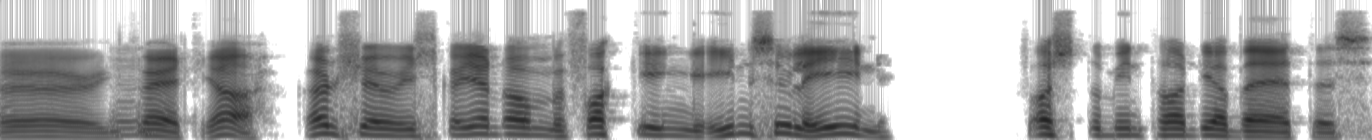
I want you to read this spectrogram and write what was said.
Uh, inte Mm. vet jag. Kanske vi ska ge dem fucking insulin. Fast de inte har diabetes.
